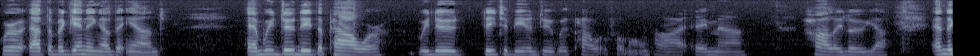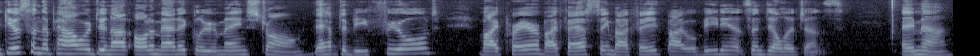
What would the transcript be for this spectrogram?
We're at the beginning of the end. And we do need the power. We do need to be endued with power from on high. Amen. Hallelujah. And the gifts and the power do not automatically remain strong. They have to be fueled by prayer, by fasting, by faith, by obedience and diligence. Amen.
